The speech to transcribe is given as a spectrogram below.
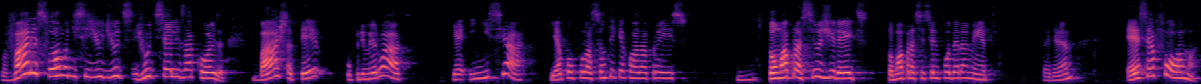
várias formas de se judicializar a coisa. Basta ter o primeiro ato, que é iniciar. E a população tem que acordar para isso. Tomar para si os direitos, tomar para si seu empoderamento. Tá entendendo? Essa é a forma.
